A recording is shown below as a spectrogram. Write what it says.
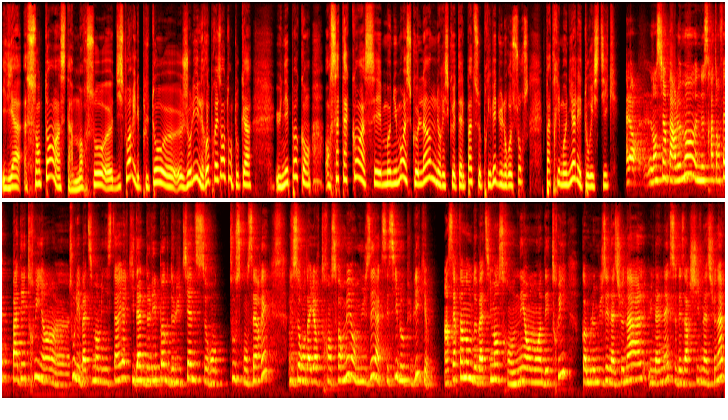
il y a 100 ans. Hein. C'est un morceau euh, d'histoire, il est plutôt euh, joli, il représente en tout cas une époque. En s'attaquant à ces monuments, est-ce que l'Inde ne risque-t-elle pas de se priver d'une ressource patrimoniale et touristique? Alors, l'ancien Parlement ne sera en fait pas détruit. Hein. Euh, tous les bâtiments ministériels qui datent de l'époque de Lutyens seront tous conservés. Ils seront d'ailleurs transformés en musées accessibles au public. Un certain nombre de bâtiments seront néanmoins détruits, comme le musée national, une annexe des archives nationales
